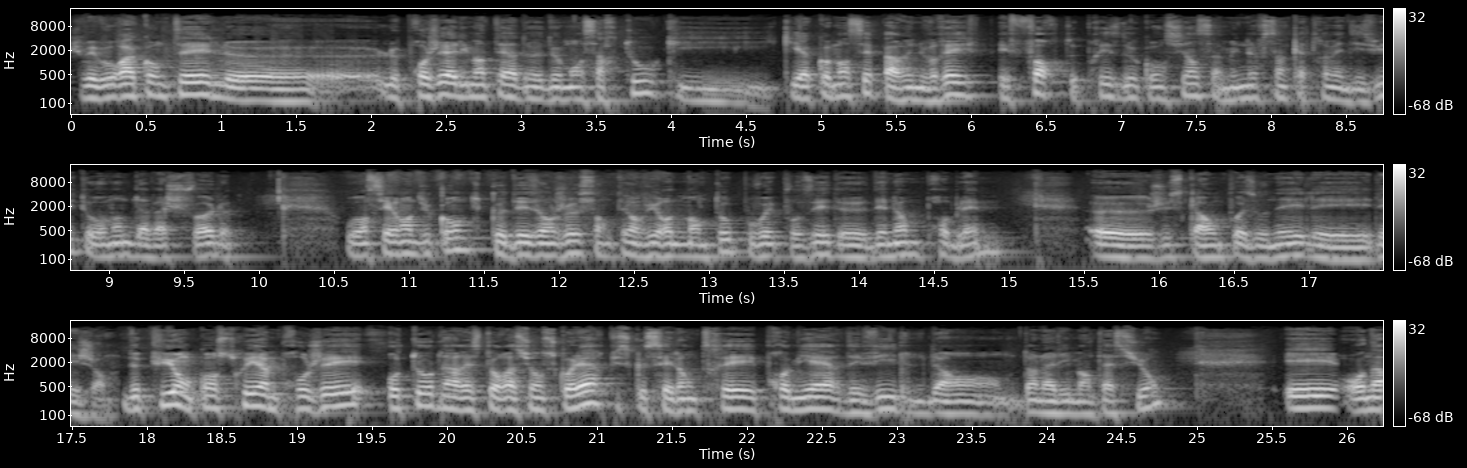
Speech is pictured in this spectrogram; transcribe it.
Je vais vous raconter le, projet alimentaire de, de qui, a commencé par une vraie et forte prise de conscience en 1998 au moment de la vache folle, où on s'est rendu compte que des enjeux santé environnementaux pouvaient poser d'énormes problèmes euh, jusqu'à empoisonner les, gens. Depuis, on construit un projet autour de la restauration scolaire, puisque c'est l'entrée première des villes dans, l'alimentation. Et on a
